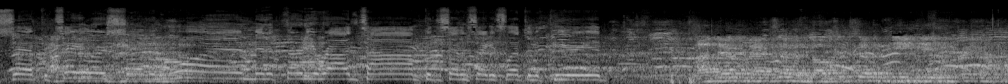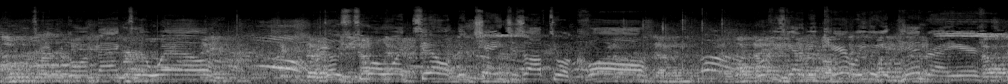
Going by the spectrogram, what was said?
set for Taylor, 7-1, minute 30 of riding time, 57 seconds left in the period. On deck, back seven, about 617, Jason Graham. Taylor going back to the well. Goes two on one tilt, then changes off to a claw. Wukie's got to be careful. He's going to get pinned right here. Trying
